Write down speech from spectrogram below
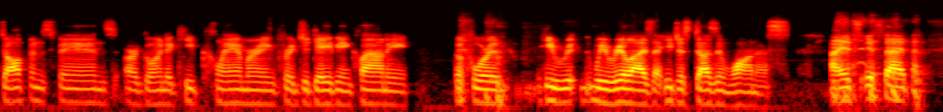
Dolphins fans are going to keep clamoring for Jadeveon Clowney before he re- we realize that he just doesn't want us. I, it's it's that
